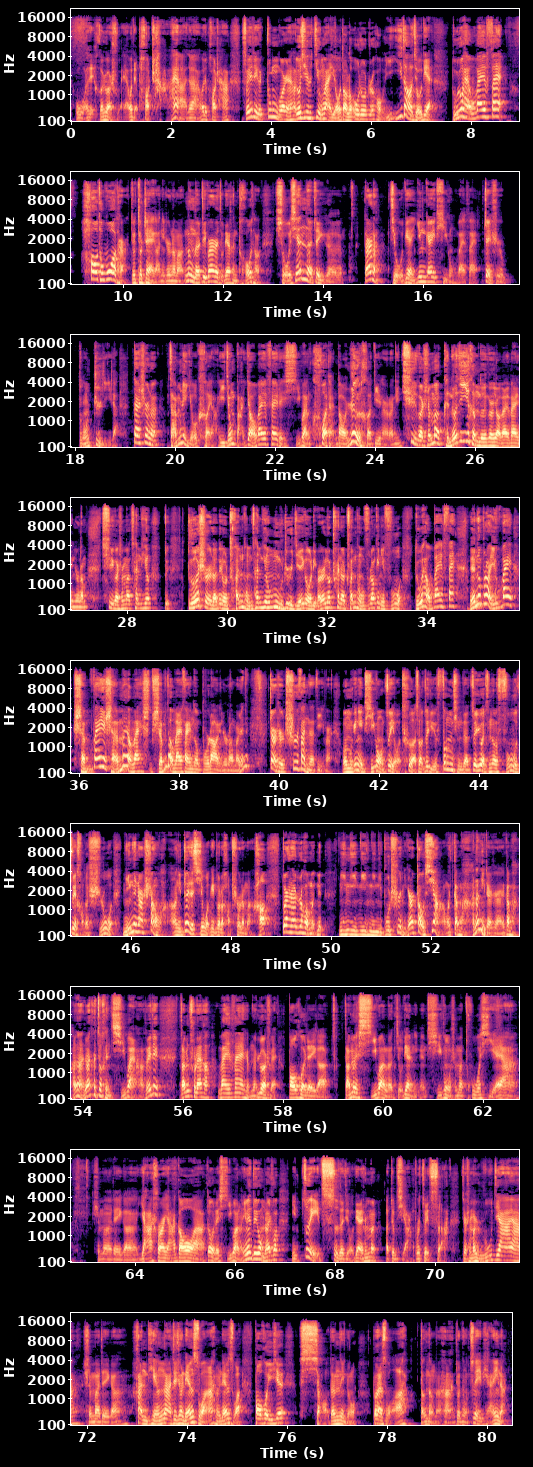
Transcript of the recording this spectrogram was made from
我得喝热水，我得泡茶呀，对吧？我得泡茶。所以这个中国人，尤其是境外游，到了欧洲之后，一一到酒店，Do you have WiFi？Hot water？就就这个，你知道吗？弄得这边的酒店很头疼。首先呢，这个当然了，酒店应该提供 WiFi，这是。不容置疑的，但是呢，咱们这游客呀，已经把要 WiFi 这习惯扩展到任何地方了。你去个什么肯德基，恨不得跟人要 WiFi，你知道吗？去个什么餐厅，对德式的那种传统餐厅，木质结构里边人都穿着传统服装给你服务，都要 WiFi，人都不知道你 Wi 什 Wi 什么呀？Wi 什么叫 WiFi，人都不知道，你知道吗？人家这是吃饭的地方，我们给你提供最有特色、最具风情的、最热情的服务、最好的食物。您跟那儿上网，你对得起我给你做的好？好吃的嘛，好端上来之后，没没你你你你你不吃，你在这照相，我干嘛呢？你这是你干嘛呢？就就很奇怪哈。所以这咱们出来哈，WiFi 什么的，热水，包括这个，咱们习惯了酒店里面提供什么拖鞋呀。什么这个牙刷、牙膏啊，都有这习惯了。因为对于我们来说，你最次的酒店，什么啊？对不起啊，不是最次啊，叫什么如家呀，什么这个汉庭啊，这就连锁啊，什么连锁，包括一些小的那种招待所啊等等的哈，就那种最便宜的，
